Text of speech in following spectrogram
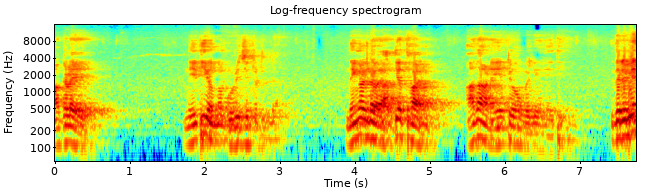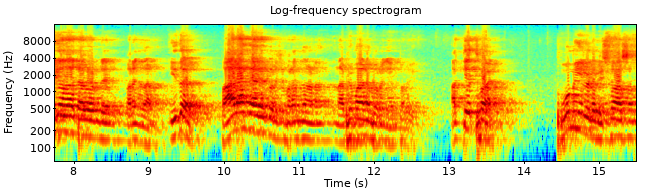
മക്കളെ നിധിയൊന്നും കുഴിച്ചിട്ടിട്ടില്ല. നിങ്ങളുടെ അത്യധ്വാനം അതാണ് ഏറ്റവും വലിയ നിധി. ഇത് രവീന്ദ്രനാഥ് ടാഗോറിന്റെ പറഞ്ഞതാണ്. ഇത് പാലാങ്കാരെ കുറിച്ച് പറഞ്ഞതാണ് എന്ന് അഭിമാനം പറഞ്ഞ് ഞാൻ പറയും. അത്യധ്വാനം ഭൂമിയിലുള്ള വിശ്വാസം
